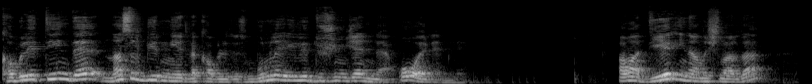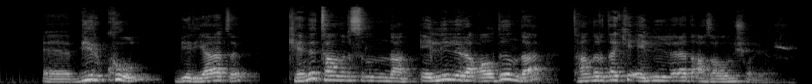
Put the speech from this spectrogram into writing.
kabul ettiğinde nasıl bir niyetle kabul ediyorsun? Bununla ilgili düşüncen ne? O önemli. Ama diğer inanışlarda e, bir kul, bir yaratık kendi tanrısından 50 lira aldığında tanrıdaki 50 lira da azalmış oluyor.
